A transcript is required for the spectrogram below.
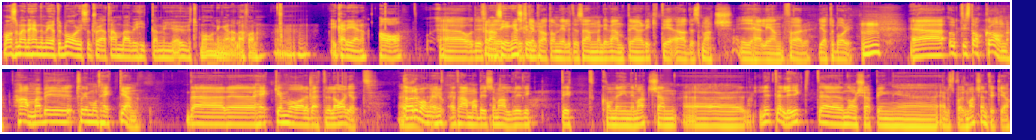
vad som än händer med Göteborg så tror jag att han behöver hitta nya utmaningar i alla fall. Eh, I karriären. Ja, och det ska, hans vi, egen vi ska skull. prata om det lite sen, men det väntar ju en riktig ödesmatch i helgen för Göteborg. Mm. Eh, upp till Stockholm. Hammarby tog emot Häcken. Där eh, Häcken var det bättre laget. Eh, Ja, det var man ju. ett, ett Hammarby som aldrig riktigt kommer in i matchen. Eh, lite likt eh, Norrköping-Elfsborgs-matchen tycker jag.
